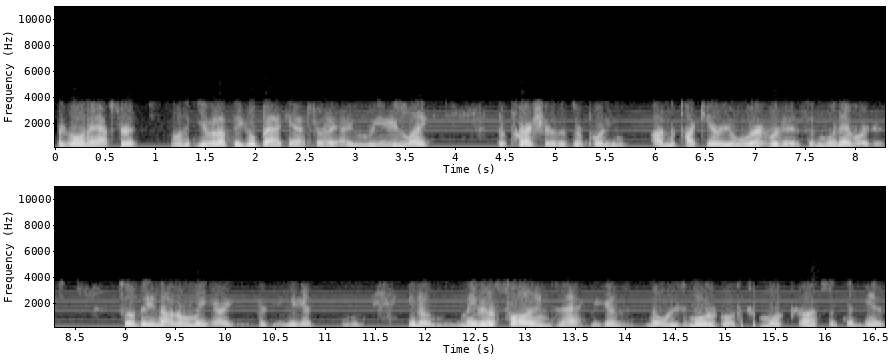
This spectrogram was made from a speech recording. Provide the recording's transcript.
they're going after it, and when they give it up, they go back after. it. I, I really like the pressure that they're putting on the puck area wherever it is and whenever it is. So they not only are they get you know, maybe they're following Zach because nobody's motor goes more constant than his.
